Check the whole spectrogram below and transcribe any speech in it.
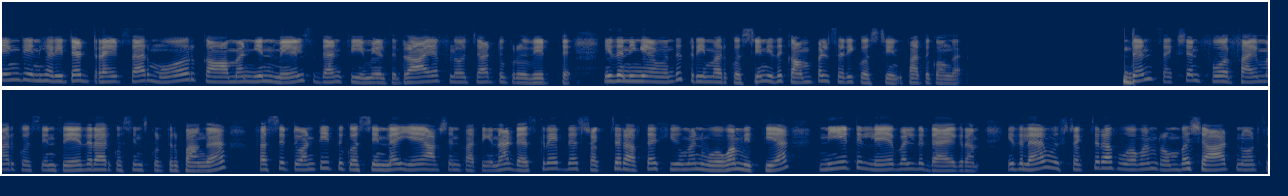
linked inherited traits are more common in males than females. Draw a flow chart to prove it. இது நீங்க வந்து 3 mark question. இது compulsory question. பார்த்துக்கோங்க. Then section four five mark questions either or questions கொடுத்துருப்பாங்க. ஃபர்ஸ்ட் டுவெண்ட்டித் கொஸ்டினில் ஏ ஆப்ஷன் பார்த்தீங்கன்னா describe the structure of the human ovum with a neat labelled diagram இதில் ஸ்ட்ரக்சர் ஆஃப் ஓவம் ரொம்ப ஷார்ட் நோட்ஸ்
